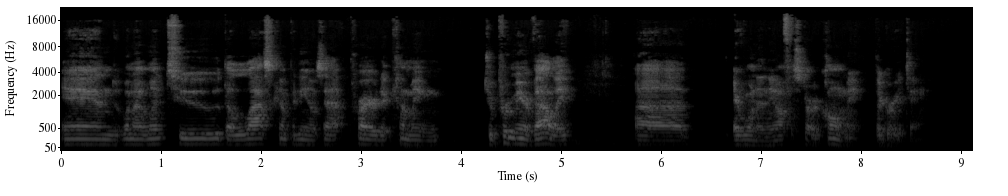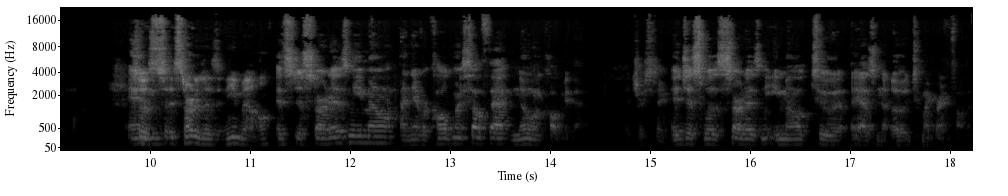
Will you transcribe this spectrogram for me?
and when I went to the last company I was at prior to coming to Premier Valley, uh, everyone in the office started calling me the Great Dane. so it started as an email. It's just started as an email. I never called myself that. No one called me that. Interesting. It just was started as an email to as an ode to my grandfather.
